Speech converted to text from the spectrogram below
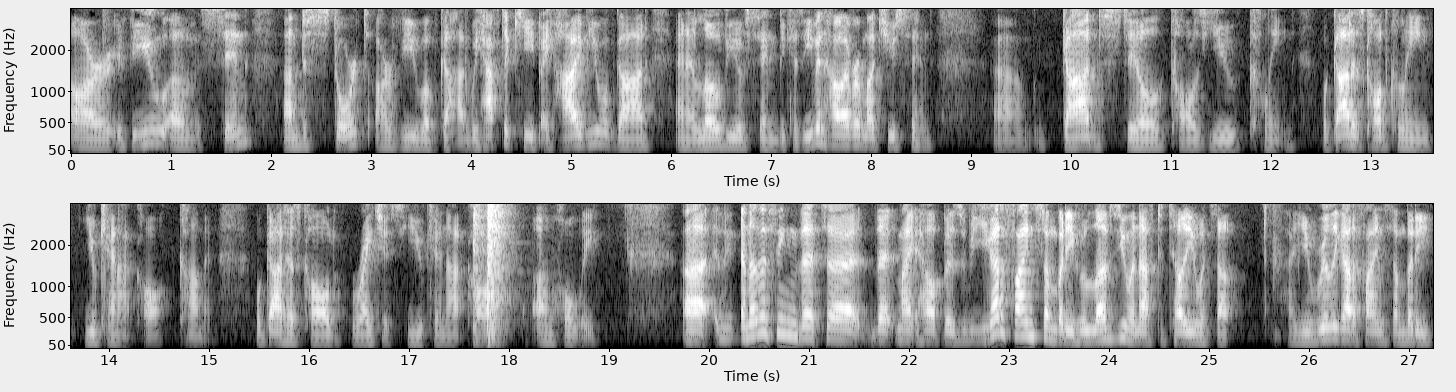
our view of sin um, distort our view of God. We have to keep a high view of God and a low view of sin because even however much you sin, um, God still calls you clean. What God has called clean, you cannot call common what God has called righteous, you cannot call unholy. Uh, another thing that uh, that might help is you got to find somebody who loves you enough to tell you what's up. Uh, you really got to find somebody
